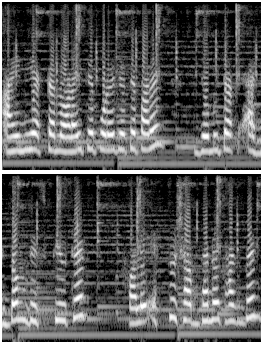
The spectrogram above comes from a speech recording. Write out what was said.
আইনি একটা লড়াইতে পড়ে যেতে পারেন। জমিটা একদম ডিসপিউটেড ফলে একটু সাবধানে থাকবেন।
